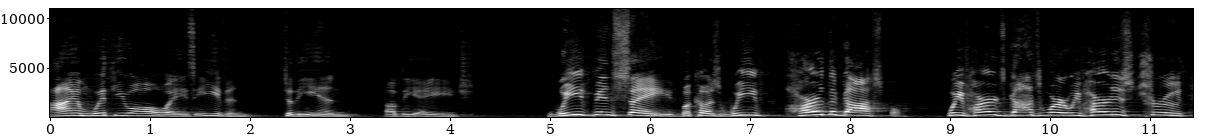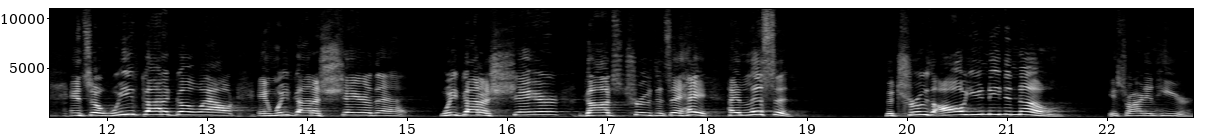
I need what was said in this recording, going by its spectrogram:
I am with you always, even to the end of the age. We've been saved because we've heard the gospel. We've heard God's word. We've heard His truth. And so we've got to go out and we've got to share that. We've got to share God's truth and say, hey, hey, listen, the truth, all you need to know is right in here.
